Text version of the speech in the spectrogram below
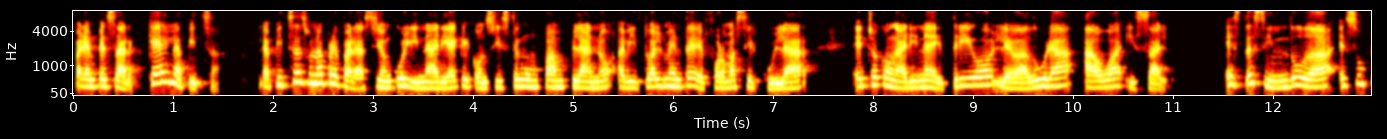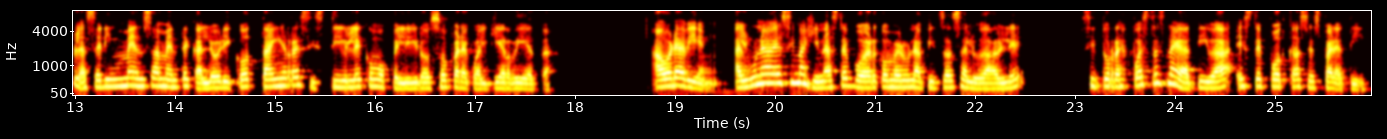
Para empezar, ¿qué es la pizza? La pizza es una preparación culinaria que consiste en un pan plano, habitualmente de forma circular, hecho con harina de trigo, levadura, agua y sal este sin duda es un placer inmensamente calórico, tan irresistible como peligroso para cualquier dieta. Ahora bien, ¿alguna vez imaginaste poder comer una pizza saludable? Si tu respuesta es negativa, este podcast es para ti.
